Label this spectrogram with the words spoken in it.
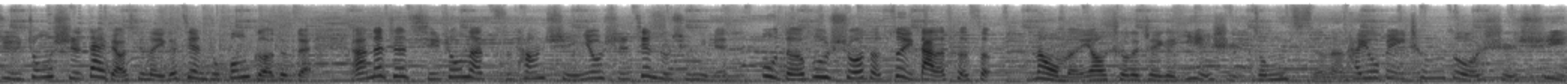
具中式代表性的一个建筑风格，对不对？啊，那这其中呢，祠堂群又是建筑群里面不得不说的最大的特色。那我们要说的这个叶氏宗祠呢，它又被称作是旭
